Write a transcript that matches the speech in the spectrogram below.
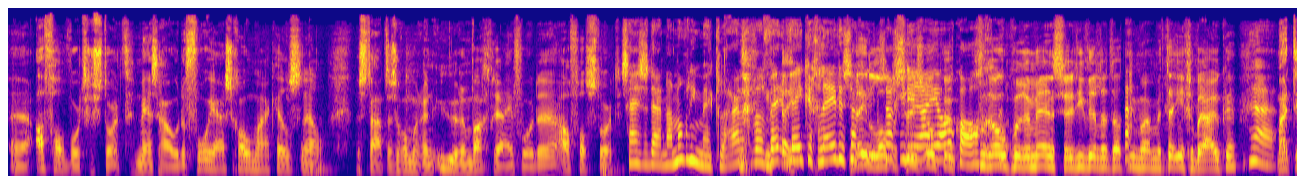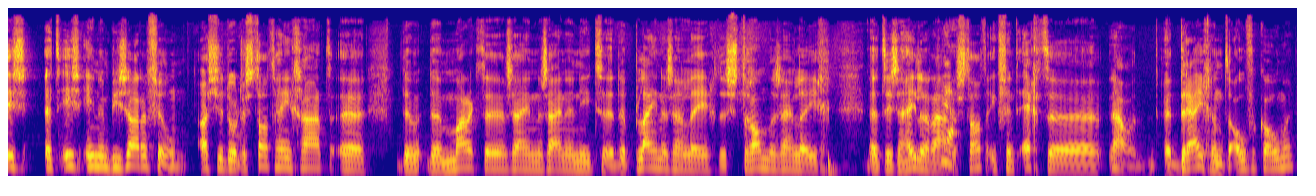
uh, uh, afval wordt gestort. Mensen houden de voorjaar schoonmaak heel snel. Dan staat er zomaar een uur een wachtrij voor de afvalstort. Zijn ze daar nou nog niet mee klaar? Dat was we weken geleden zag, zag je die rij ook al. propere mensen, die willen dat nu maar meteen gebruiken. Ja. Maar het is, het is in een bizarre film. Als je door de stad heen gaat, uh, de, de markten zijn, zijn er niet, de pleinen zijn leeg, de stranden zijn leeg. Het is een hele rare ja. stad. Ik vind het echt uh, nou, dreigend overkomen.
